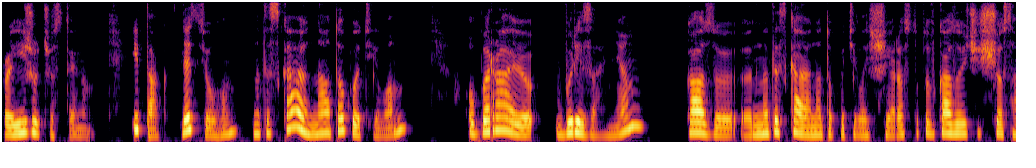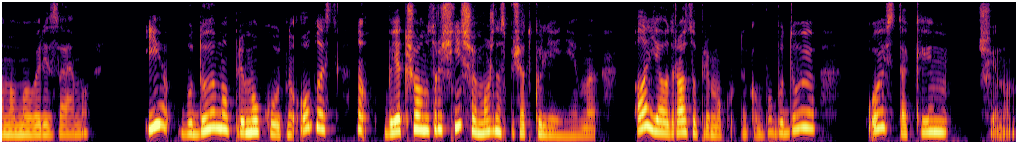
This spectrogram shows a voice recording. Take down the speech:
проїжджу частину. І так, для цього натискаю на топотіло, обираю вирізання, вказую, е, натискаю на топотіло ще раз, тобто вказуючи, що саме ми вирізаємо, і будуємо прямокутну область. Ну, якщо вам зручніше, можна спочатку лініями, але я одразу прямокутником побудую ось таким чином.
